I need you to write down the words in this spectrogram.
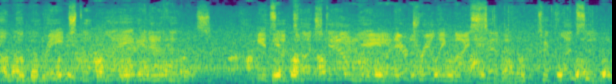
among the greats to play in Athens. It's a touchdown game. They're trailing by seven to Clemson.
